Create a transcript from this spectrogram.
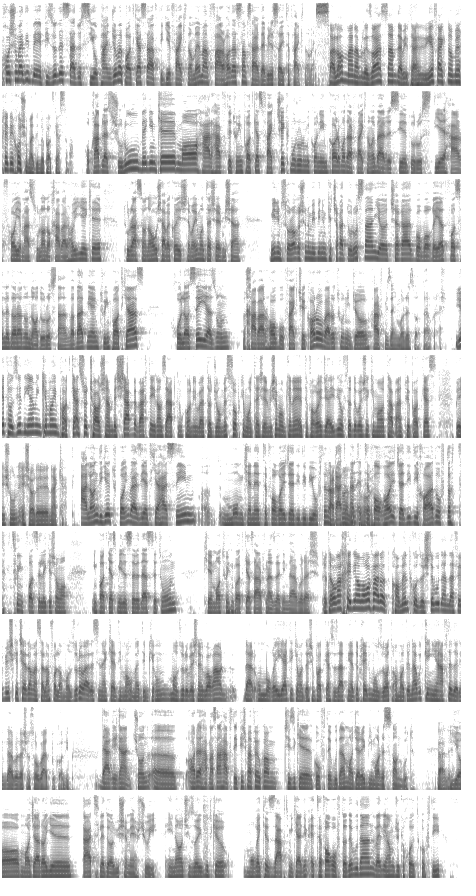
سلام خوش اومدید به اپیزود 135 پادکست هفتگی فکنامه. من فرهاد هستم سردبیر سایت فکنامه. سلام منم رضا هستم دبیر تحریریه فکنامه. خیلی خوش اومدیم به پادکست ما. خب قبل از شروع بگیم که ما هر هفته تو این پادکست فکت چک مرور می‌کنیم. کار ما در فکنامه بررسی درستی حرفهای مسئولان و خبرهاییه که تو رسانه ها و شبکه های اجتماعی منتشر میشن. میریم سراغشون رو می‌بینیم که چقدر درستن یا چقدر با واقعیت فاصله دارن و نادرستن. و بعد میایم تو این پادکست. خلاصه ای از اون خبرها و فکت ها رو براتون اینجا حرف می‌زنیم با رضا دربارش یه توضیح دیگه هم این که ما این پادکست رو چهارشنبه شب به وقت ایران ضبط می‌کنیم و تا جمعه صبح که منتشر میشه ممکنه اتفاقای جدیدی افتاده باشه که ما طبعا توی پادکست بهشون اشاره نکردیم. الان دیگه با این وضعیتی که هستیم ممکنه اتفاقای جدیدی بیفته نه قطعا اتفاقهای جدیدی خواهد افتاد تو این فاصله که شما این پادکست می‌رسه به دستتون. که ما تو این پادکست حرف نزدیم دربارش اتفاقا خیلی هم آقا فراد کامنت گذاشته بودن دفعه پیش که چرا مثلا فلان موضوع رو بررسی نکردیم ما اومدیم که اون موضوع رو بشنویم. واقعا در اون موقعیتی که ما داشتیم پادکست رو ضبط می‌کردیم خیلی موضوعات آماده نبود که این هفته داریم دربارهشون صحبت می‌کنیم. دقیقا. چون آره مثلا هفته پیش من فکر کنم چیزی که گفته بودم ماجرای بیمارستان بود. بله. یا ماجرای قتل داریوش مهرجویی. اینا چیزایی بود که موقعی که ضبط می‌کردیم اتفاق افتاده بودن ولی همونجور که خودت گفتی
